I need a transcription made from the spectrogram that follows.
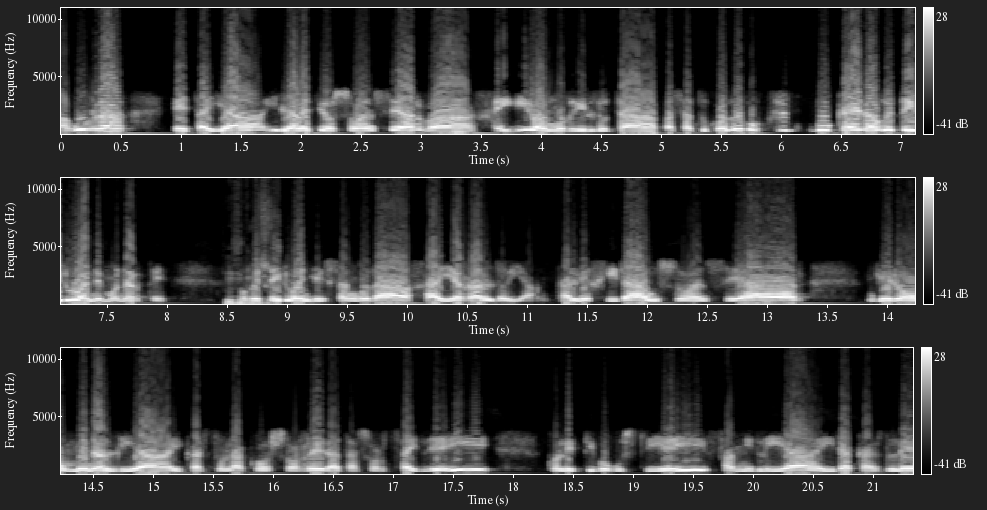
agurra eta ja hilabete osoan zehar ba jai giroan murgilduta pasatuko dugu. Bukaera hogeta iruan emon arte. Hogeta iruan ja izango da jai erraldoia. Kale jira usoan zehar gero menaldia ikastolako sorrera eta sortzailei, kolektibo guztiei, familia, irakasle,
